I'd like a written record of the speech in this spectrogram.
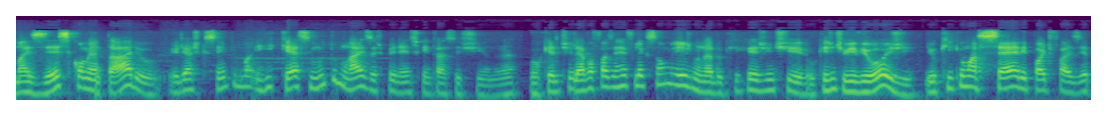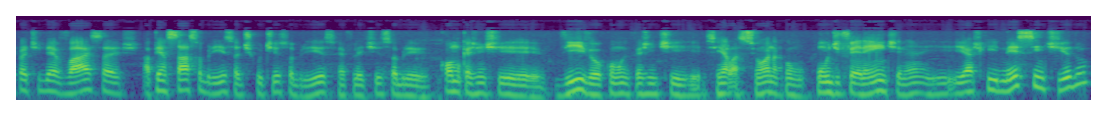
Mas esse comentário, ele acho que sempre enriquece muito mais a experiência de quem está assistindo, né? Porque ele te leva a fazer reflexão mesmo, né? Do que, que a gente, o que a gente vive hoje e o que, que uma série pode fazer para te levar essas, a pensar sobre isso, a discutir sobre isso, refletir sobre como que a gente vive ou como que a gente se relaciona com, com o diferente, né? E, e acho que nesse sentido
